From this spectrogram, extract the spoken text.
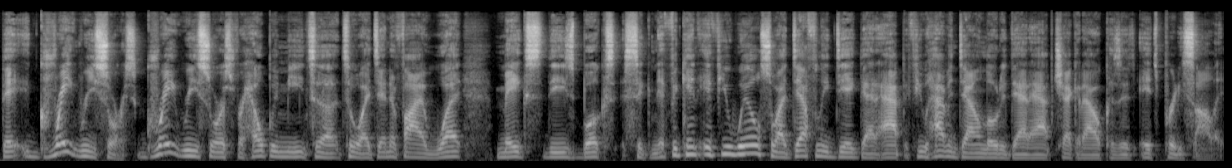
They great resource, great resource for helping me to to identify what makes these books significant, if you will. So I definitely dig that app. If you haven't downloaded that app, check it out because it, it's pretty solid.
